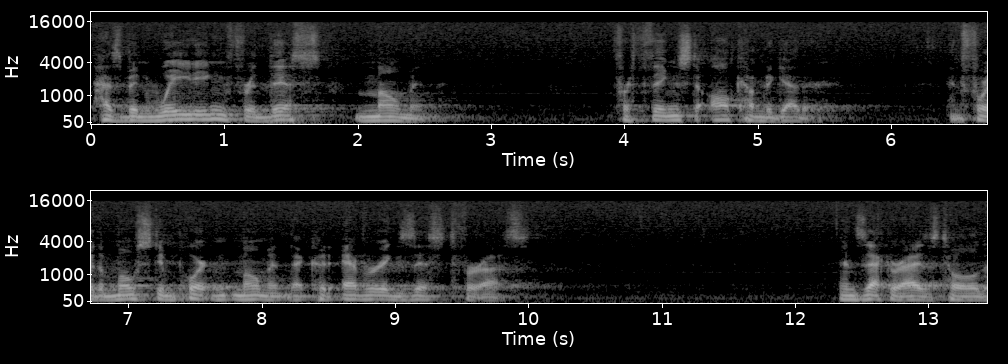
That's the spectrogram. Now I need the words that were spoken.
has been waiting for this moment for things to all come together and for the most important moment that could ever exist for us. And Zechariah is told,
